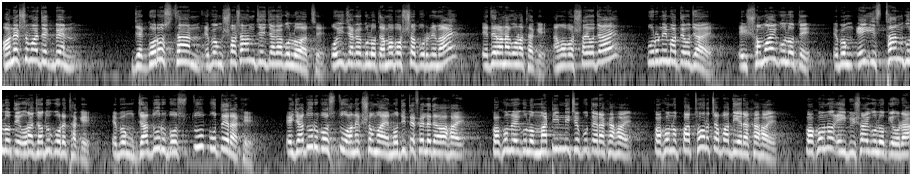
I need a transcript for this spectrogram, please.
অনেক সময় দেখবেন যে গোরস্থান এবং শ্মশান যে জায়গাগুলো আছে, ওই জায়গাগুলোতে অমাবস্যা পূর্ণিমায় এদের আনাগোনা থাকে। অমাবস্যায়ও যায়, পূর্ণিমাতেও যায়। এই সময়গুলোতে এবং এই স্থানগুলোতে ওরা জাদু করে থাকে এবং জাদুর বস্তু পুঁতে রাখে। এই জাদুর বস্তু অনেক সময় নদীতে ফেলে দেওয়া হয়, কখনো এগুলো মাটির নিচে পুঁতে রাখা হয়, কখনো পাথর চাপা দিয়ে রাখা হয়, কখনো এই বিষয়গুলোকে ওরা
